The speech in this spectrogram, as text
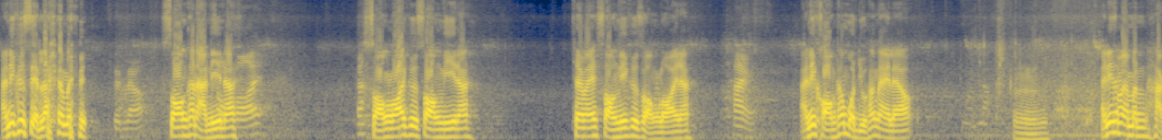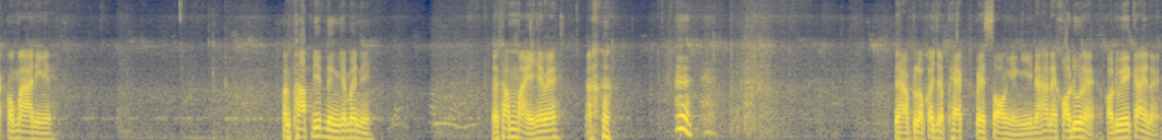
อันนี้คือเสร็จแล้วใช่ไหมเสร็จแล้วซองขนาดนี้นะสองร้อย200คือซองนี้นะ ใช่ไหมซองนี้คือ200นะ ใช่ อันนี้ของทั้งหมดอยู่ข้างในแล้ว อืม อันนี้ทำไมมันหักออกมานี่ไงมันพับนิดนึงใช่ไหมนี่ เดี๋ยวทำใหม่ใช่ไหม นะครับเราก็จะแพ็คไปซองอย่างนี้นะไหนขอดูหน่อย ขอดูใกล้ๆหน่อย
